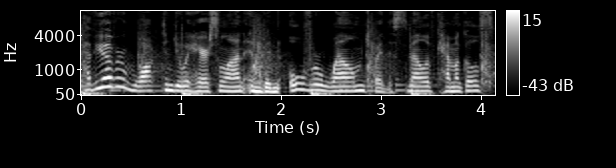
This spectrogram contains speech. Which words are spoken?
Have you ever walked into a hair salon and been overwhelmed by the smell of chemicals?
